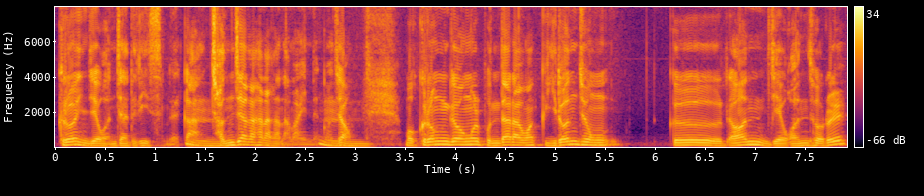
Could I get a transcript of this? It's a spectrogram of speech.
그런 이제 원자들이 있습니다. 그러니까 음. 전자가 하나가 남아 있는 거죠. 음. 뭐 그런 경우를 본다라고 하면 그 이런 종 그런 이제 원소를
